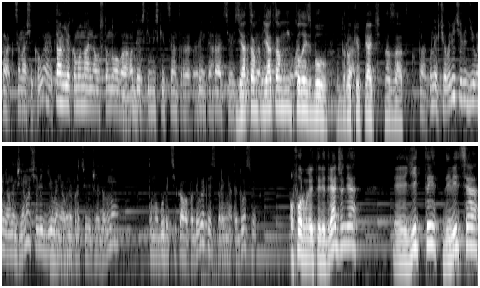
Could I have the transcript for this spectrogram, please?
Так, це наші колеги. Там є комунальна установа Одеський міський центр реінтеграції. Я там, я там колись був років п'ять назад. Так, у них чоловіче відділення, у них жіноче відділення, вони працюють вже давно. Тому буде цікаво подивитись, перейняти досвід. Оформлюйте відрядження, е, їдьте, дивіться,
